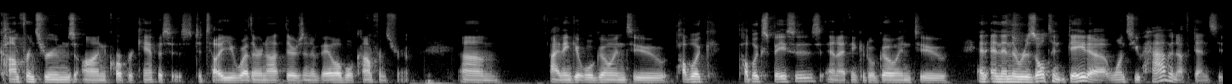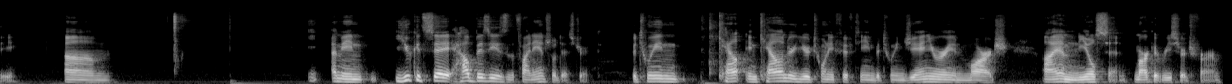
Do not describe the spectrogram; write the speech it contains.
conference rooms on corporate campuses to tell you whether or not there's an available conference room. Um, I think it will go into public public spaces, and I think it'll go into and, and then the resultant data once you have enough density. Um, I mean, you could say how busy is the financial district between in calendar year 2015 between January and March. I am Nielsen market research firm,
